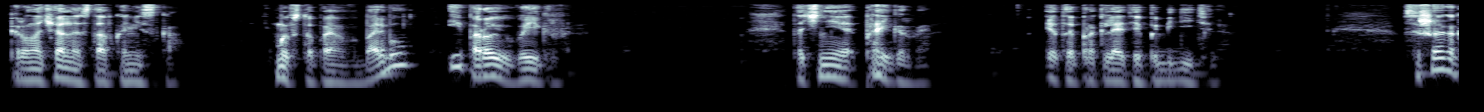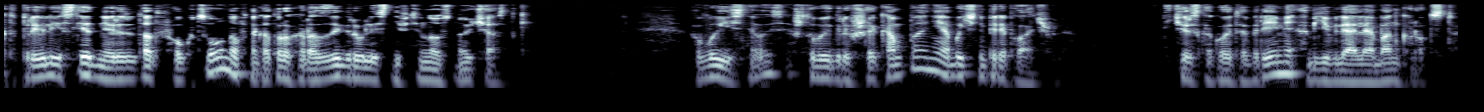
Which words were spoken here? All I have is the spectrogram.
Первоначальная ставка низка. Мы вступаем в борьбу и порой выигрываем. Точнее, проигрываем. Это проклятие победителя. В США как-то привели исследование результатов аукционов, на которых разыгрывались нефтеносные участки. Выяснилось, что выигравшие компании обычно переплачивали и через какое-то время объявляли о банкротстве.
